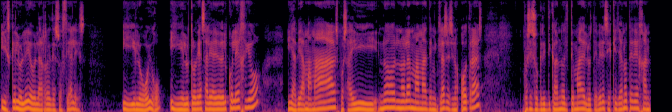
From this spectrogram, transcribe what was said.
y es que lo leo en las redes sociales y lo oigo. Y el otro día salía yo del colegio y había mamás, pues ahí, no, no las mamás de mi clase, sino otras, pues eso, criticando el tema de los deberes. Y es que ya no te dejan.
